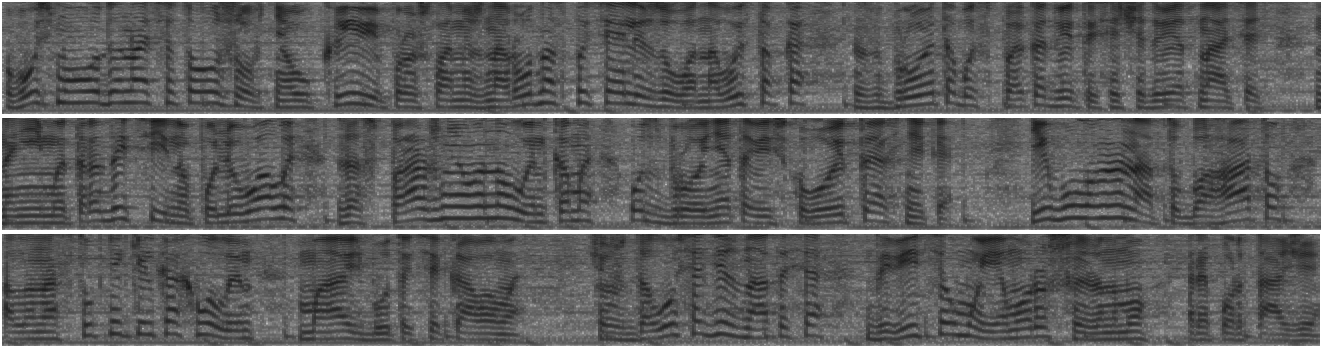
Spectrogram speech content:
8-11 жовтня у Києві пройшла міжнародна спеціалізована виставка Зброя та безпека 2019 На ній ми традиційно полювали за справжніми новинками озброєння та військової техніки. Їх було не надто багато, але наступні кілька хвилин мають бути цікавими. Що ж вдалося дізнатися, дивіться у моєму розширеному репортажі.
